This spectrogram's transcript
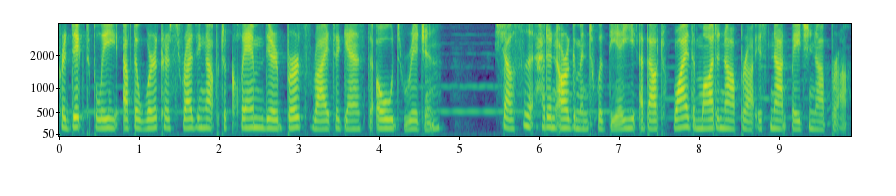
predictably, of the workers rising up to claim their birthright against the old regime. Xiao Si had an argument with Dieyi about why the modern opera is not Beijing opera.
